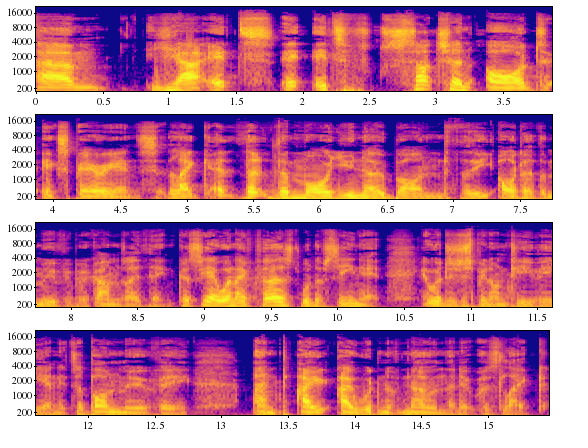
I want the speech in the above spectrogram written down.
Um, Yeah, it's it, it's such an odd experience. Like uh, the the more you know Bond, the odder the movie becomes. I think because yeah, when I first would have seen it, it would have just been on TV, and it's a Bond movie, and I I wouldn't have known that it was like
